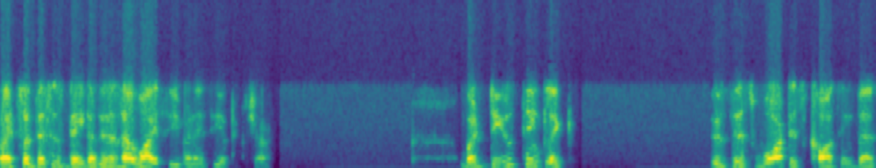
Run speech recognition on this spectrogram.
Right, so this is data. This is how I see when I see a picture. But do you think like, is this what is causing that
